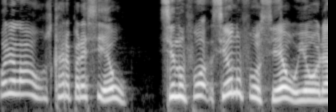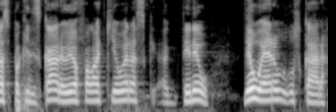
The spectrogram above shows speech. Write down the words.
Olha lá, os caras parecem eu. Se, não for, se eu não fosse eu e eu olhasse para aqueles caras, eu ia falar que eu era. Entendeu? Eu era os caras.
